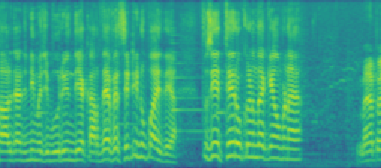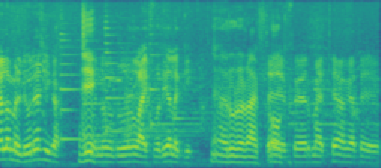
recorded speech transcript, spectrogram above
ਸਾਲ ਜਾਂ ਜਿੰਨੀ ਮਜਬੂਰੀ ਹੁੰਦੀ ਆ ਕਰਦੇ ਆ ਫਿਰ ਸਿਟੀ ਨੂੰ ਭਜਦੇ ਆ। ਤੁਸੀਂ ਇੱਥੇ ਰੁਕਣ ਦਾ ਕਿਉਂ ਬਣਾਇਆ? ਮੈਂ ਪਹਿਲਾਂ ਮਿਲਜੂਰੀਆ ਸੀਗਾ। ਜੀ। ਮੈਨੂੰ ਰੂਰਲ ਲਾਈਫ ਵਧੀਆ ਲੱਗੀ। ਰੂਰਲ ਲਾਈਫ ਤੇ ਫਿਰ ਮੈਂ ਇੱਥੇ ਆ ਗਿਆ ਤੇ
